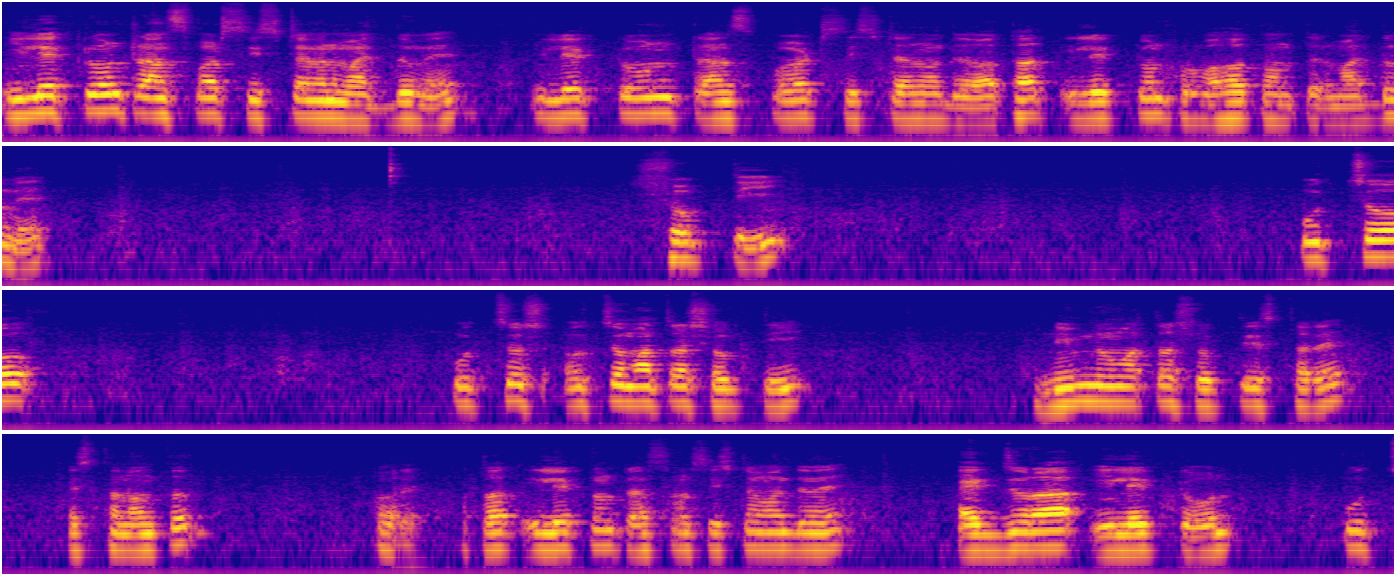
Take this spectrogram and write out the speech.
ইলেকট্রন ট্রান্সফার সিস্টেমের মাধ্যমে ইলেকট্রন ট্রান্সপোর্ট সিস্টেম অর্থাৎ ইলেকট্রন প্রবাহ তন্ত্রের মাধ্যমে শক্তি উচ্চ উচ্চ উচ্চ মাত্রা শক্তি, নিম্ন মাত্রা শক্তি স্তরে স্থানান্তর করে। অর্থাৎ ইলেকট্রন ট্রান্সফার সিস্টেমের মাধ্যমে একজোড়া ইলেকট্রন উচ্চ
